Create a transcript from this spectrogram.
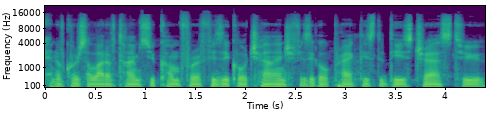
and of course, a lot of times you come for a physical challenge, physical practice to de-stress, to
